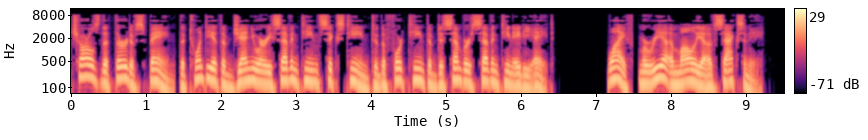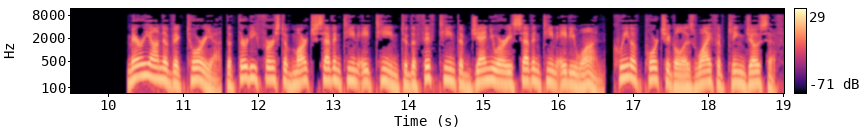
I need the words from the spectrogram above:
Charles III of Spain, the 20th of January 1716 to the 14th of December 1788. Wife Maria Amalia of Saxony. Mariana Victoria, the 31st of March 1718 to the 15th of January 1781, Queen of Portugal as wife of King Joseph.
